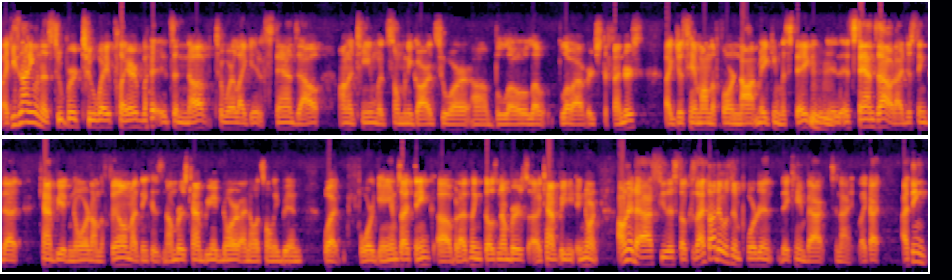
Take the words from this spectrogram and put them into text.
like he's not even a super two way player, but it's enough to where like it stands out on a team with so many guards who are uh, below low, below average defenders. Like just him on the floor not making mistakes, mm-hmm. it, it, stands out. I just think that can't be ignored on the film. I think his numbers can't be ignored. I know it's only been what four games, I think, uh, but I think those numbers uh, can't be ignored. I wanted to ask you this though because I thought it was important they came back tonight. Like I, I think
